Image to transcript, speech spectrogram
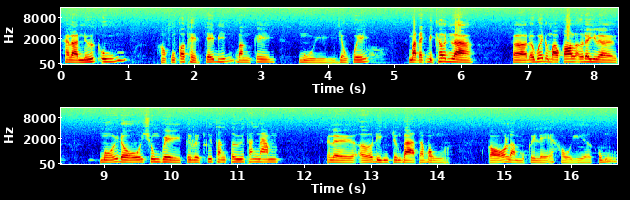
Hay là nước uống. Họ cũng có thể chế biến bằng cái mùi dầu quế mà đặc biệt hơn là à, đối với đồng bào con ở đây là mỗi độ xuân về từ lượt cứ tháng tư tháng năm là ở điện trường bà trà bồng có là một cái lễ hội ờ, cúng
